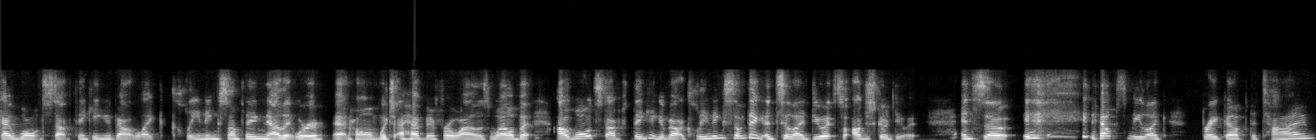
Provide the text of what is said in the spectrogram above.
I won't stop thinking about like cleaning something now that we're at home, which I have been for a while as well. But I won't stop thinking about cleaning something until I do it. So I'll just go do it. And so it, it helps me like break up the time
